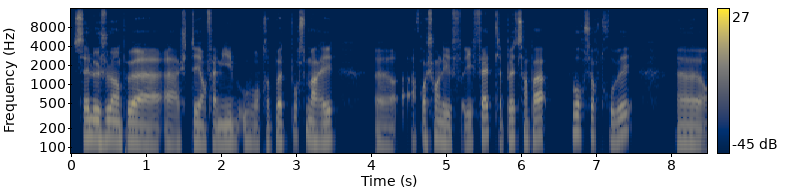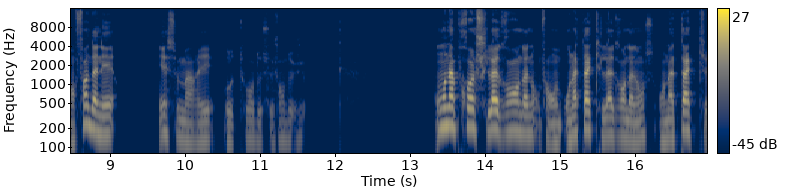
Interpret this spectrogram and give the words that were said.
c'est le jeu un peu à, acheter en famille ou entre potes pour se marrer. Euh, approchant les, fêtes, ça peut être sympa pour se retrouver euh, en fin d'année et se marrer autour de ce genre de jeu. On approche la grande annonce, enfin on, attaque la grande annonce, on attaque,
